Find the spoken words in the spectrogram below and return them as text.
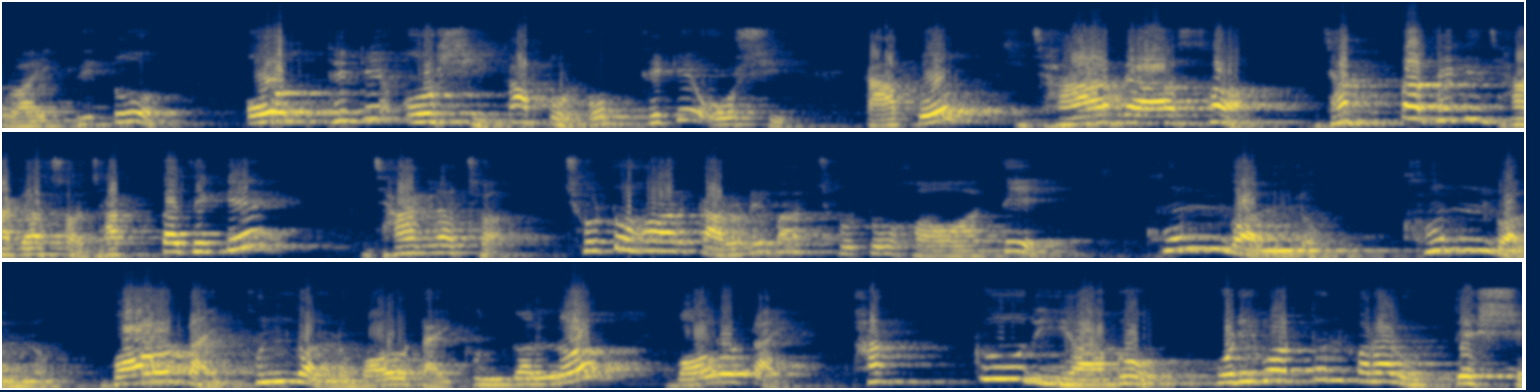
ক্রয়কৃত, ওর থেকে ওসি কাপড়, ওর থেকে ওসি কাপড় ঝাগাছ। ঝাক্তা থেকে ঝাগাছ ঝাক্তা থেকে ঝাগাছ ছোট হওয়ার কারণে বা ছোট হওয়াতে খুনগল্ল খুনগল্ল, বড়টাই খুন খুনগল্ল, বড়টাই খুন খুনগল্ল, বড়টাই, ফাক্কুরিয়াগ, পরিবর্তন করার উদ্দেশ্যে,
